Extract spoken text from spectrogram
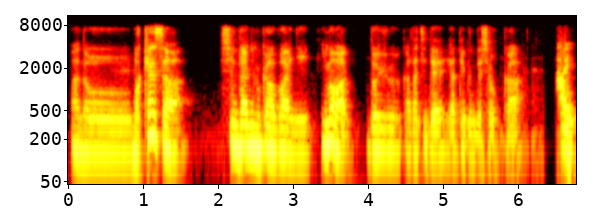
あのー、まあ、検査、診断に向かう場合に、今はどういう形でやっていくんでしょうか？はい。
